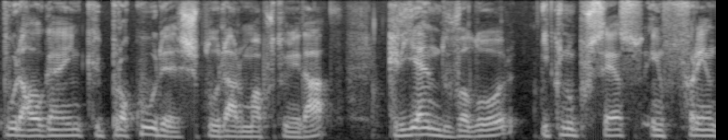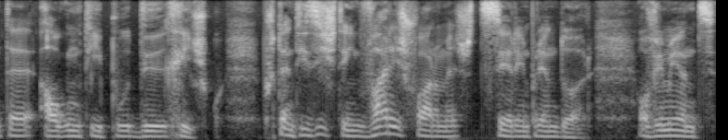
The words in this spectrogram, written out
por alguém que procura explorar uma oportunidade, criando valor e que no processo enfrenta algum tipo de risco. Portanto, existem várias formas de ser empreendedor. Obviamente,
